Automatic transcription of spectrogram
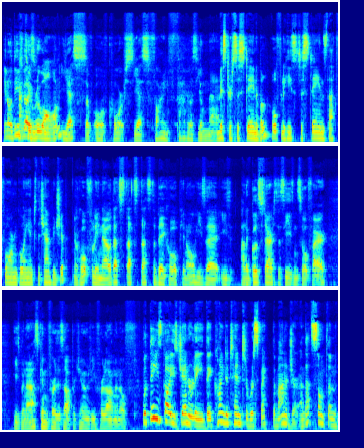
you know these Matthew guys. Ruane. Yes, of, oh, of course. Yes, fine, fabulous young man. Mr. Sustainable. Hopefully, he sustains that form going into the championship. Or hopefully now that's that's that's the big hope. You know, he's uh, he's had a good start to the season so far. He's been asking for this opportunity for long enough. But these guys generally they kind of tend to respect the manager, and that's something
